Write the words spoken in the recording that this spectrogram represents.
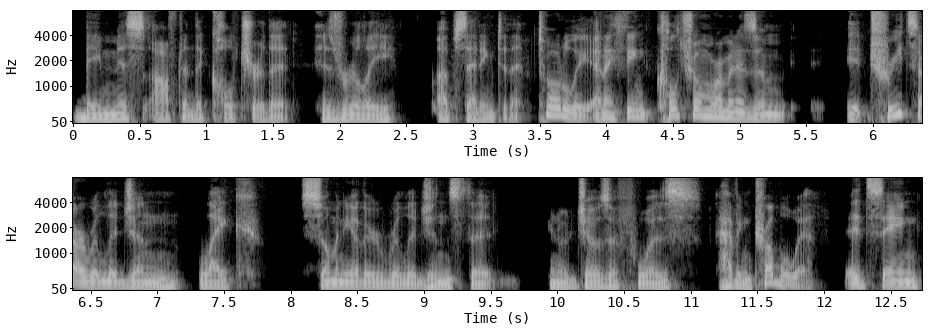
they miss often the culture that is really upsetting to them Totally. And I think cultural Mormonism, it treats our religion like so many other religions that, you know, Joseph was having trouble with. It's saying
